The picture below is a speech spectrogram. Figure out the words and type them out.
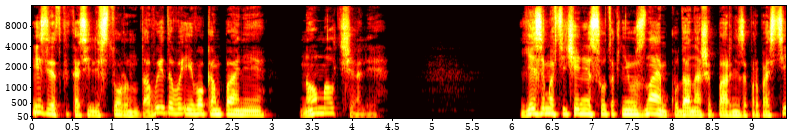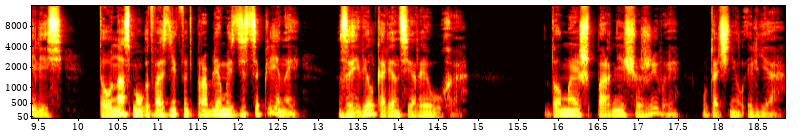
Изредка косили в сторону Давыдова и его компании, но молчали. Если мы в течение суток не узнаем, куда наши парни запропастились, то у нас могут возникнуть проблемы с дисциплиной», — заявил Карен Серое Ухо. «Думаешь, парни еще живы?» — уточнил Илья.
